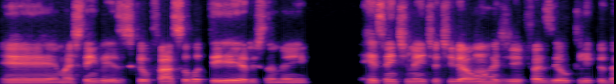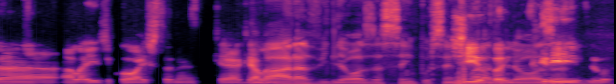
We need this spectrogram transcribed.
É, mas tem vezes que eu faço roteiros também. Recentemente eu tive a honra de fazer o clipe da Alaide Costa, né? Que é aquela Maravilhosa, 100% diva maravilhosa. incrível,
